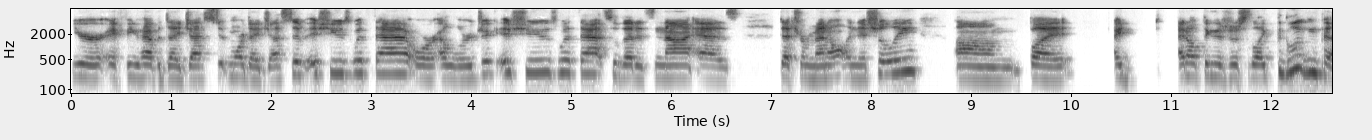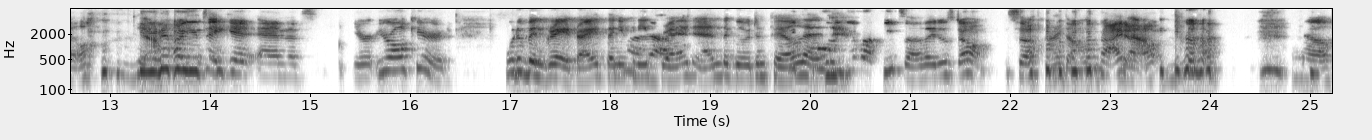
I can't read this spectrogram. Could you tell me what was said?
your if you have a digestive more digestive issues with that or allergic issues with that, so that it's not as detrimental initially. Um, but I I don't think there's just like the gluten pill. Yeah. you know, you take it and it's you're you're all cured. Would have been great, right? Then you can eat bread and the gluten pill People and give up pizza, they just don't. So I don't. I don't. No,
